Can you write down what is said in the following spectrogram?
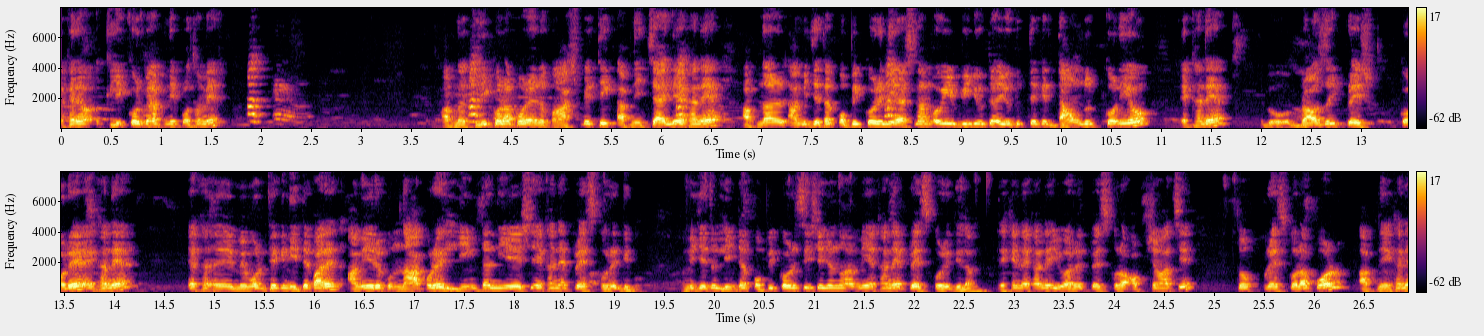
এখানে ক্লিক করবেন আপনি প্রথমে। আপনার ক্লিক করার পর এরকম আসবে, ঠিক? আপনি চাইলে এখানে আপনার, আমি যেটা কপি করে নিয়ে আসলাম, ওই ভিডিওটা ইউটিউব থেকে ডাউনলোড করেও এখানে ব্রাউজারে প্রেস করে এখানে এখানে মেমোরি থেকে নিতে পারেন। আমি এরকম না করে লিঙ্কটা নিয়ে এসে এখানে প্রেস করে দিব। আমি যেহেতু লিঙ্কটা কপি করেছি সেই জন্য আমি এখানে প্রেস করে দিলাম। দেখেন এখানে ইউআরএল প্রেস করা অপশন আছে। তো প্রেস করার পর আপনি এখানে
